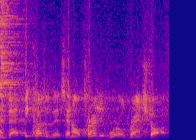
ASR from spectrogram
And that because of this, an alternative world branched off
